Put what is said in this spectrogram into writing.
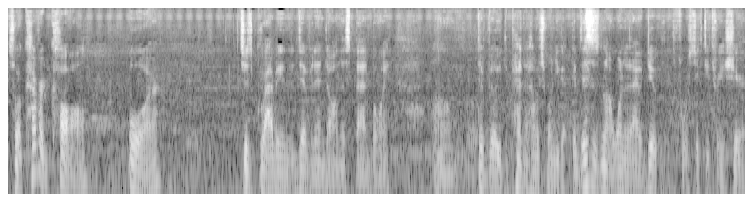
So a covered call, or just grabbing the dividend on this bad boy. Um, it really depends on how much money you got. This is not one that I would do it's 463 a share.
